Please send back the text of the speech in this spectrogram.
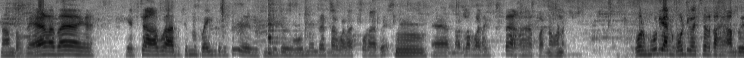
நம்ம வேலை தான் எச்சா ஆகும். அதுக்குன்னு பயந்துக்கிட்டு இது ஒன்றும் ரெண்டாக வளர்க்கக்கூடாது. ம். அஹ் நல்லா வதக்கி தான் பண்ணணும். ஒரு மூடி அங்கே ஓட்டி வச்சிருந்தாங்க அது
